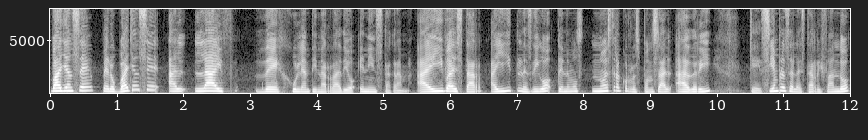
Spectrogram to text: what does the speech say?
váyanse, pero váyanse al live de Juliantina Radio en Instagram. Ahí va a estar, ahí les digo, tenemos nuestra corresponsal Adri, que siempre se la está rifando.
